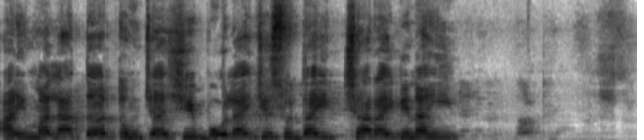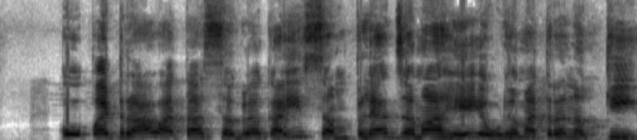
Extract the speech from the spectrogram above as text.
आणि मला तर तुमच्याशी बोलायची सुद्धा इच्छा राहिली नाही. पोपटराव आता सगळं काही संपल्यात जमा आहे एवढं मात्र नक्की.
